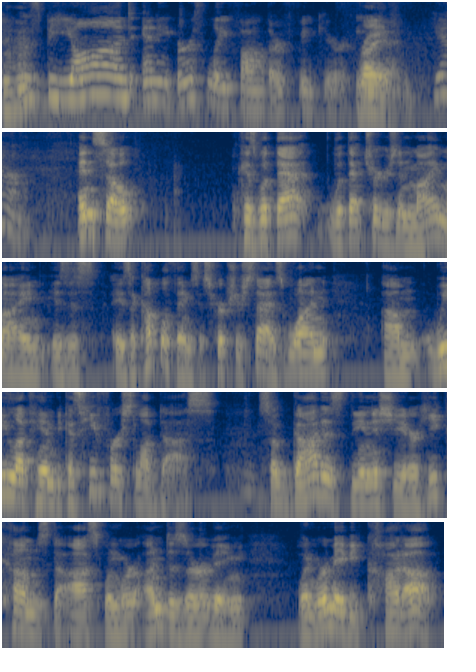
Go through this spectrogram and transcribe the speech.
Mhm. Who's beyond any earthly father figure. Even. Right. Yeah. And so, because what that what that triggers in my mind is this is a couple of things that Scripture says. One, um, we love Him because He first loved us. So God is the initiator. He comes to us when we're undeserving, when we're maybe caught up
